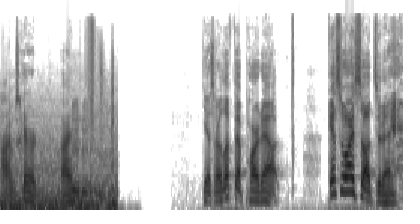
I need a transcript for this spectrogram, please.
I'm scared. Bye. Yeah, so I left that part out. Guess who I saw today?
